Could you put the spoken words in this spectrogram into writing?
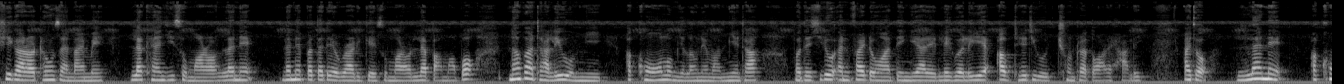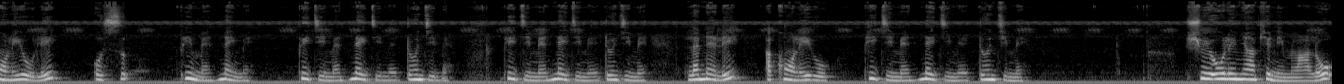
ရှေ့ကတော့ထုံးစံတိုင်းပဲလက်ခန်းကြီးဆိုမှတော့လက်နဲ့ လက်နဲ့ပတ်သက်တဲ့ radical ဆိုမှတော့လက်ပါမှာပေါ့နောက်ကဒါလေးကိုမြည်အခွန်လို့မျိုးလုံးထဲမှာမြင်ထားဝတ်တကြီးတို့ N5 တုံးကတင်ခဲ့ရတဲ့လေကွယ်လေးရဲ့အောက်ထဲကြီးကိုခြုံထွက်သွားတဲ့ဟာလေးအဲ့တော့လက်နဲ့အခွန်လေးကိုလေအိုစုဖိမယ်နှိပ်မယ်ဖိကြည့်မယ်နှိပ်ကြည့်မယ်တွန်းကြည့်မယ်ဖိကြည့်မယ်နှိပ်ကြည့်မယ်တွန်းကြည့်မယ်လက်နဲ့လေအခွန်လေးကိုဖိကြည့်မယ်နှိပ်ကြည့်မယ်တွန်းကြည့်မယ်ရွှေအိုးလေးများဖြစ်နေမလားလို့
